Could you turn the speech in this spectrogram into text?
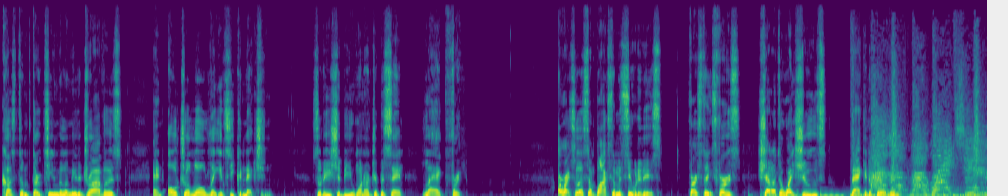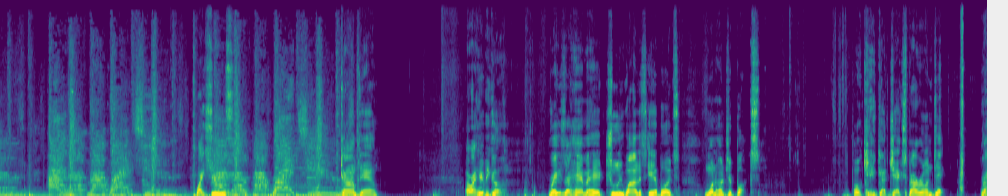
custom 13 millimeter drivers, and ultra low latency connection. So these should be 100% lag free. All right, so let's unbox them and see what it is. First things first, shout out to White Shoes, back in the building. White Shoes, I love my white shoes. calm down. All right, here we go. Razer Hammerhead Truly Wireless Earbuds, 100 bucks. Okay, got Jack Sparrow on deck. Rah.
